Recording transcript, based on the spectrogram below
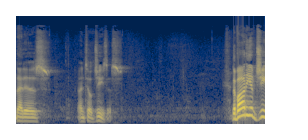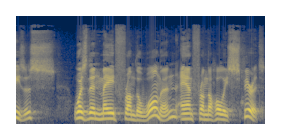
that is, until Jesus. The body of Jesus was then made from the woman and from the Holy Spirit.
